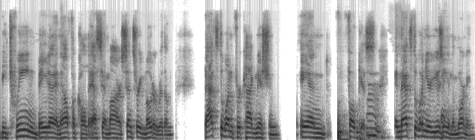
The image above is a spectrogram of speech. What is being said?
between beta and alpha called SMR, sensory motor rhythm. That's the one for cognition and focus. Mm. And that's the one you're using in the morning.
